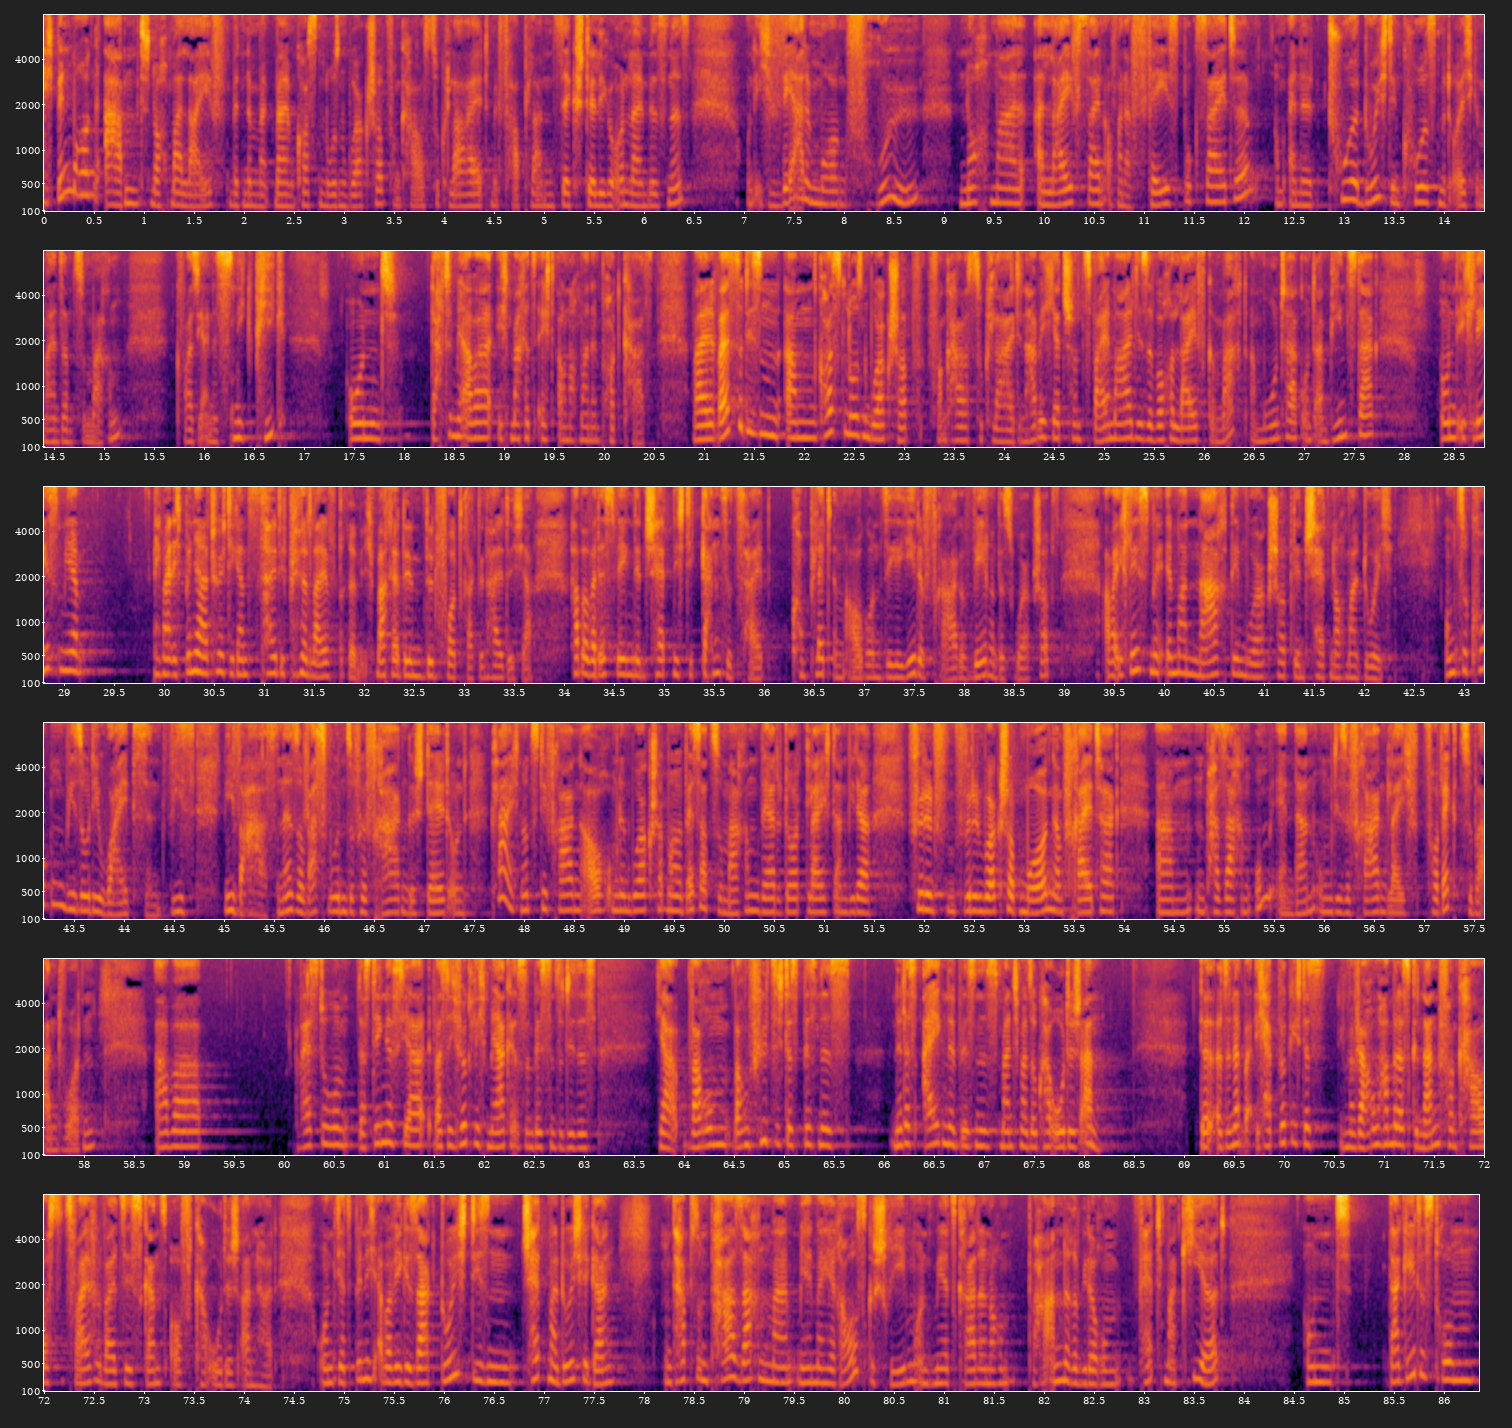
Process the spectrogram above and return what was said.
ich bin morgen Abend nochmal live mit, einem, mit meinem kostenlosen Workshop von Chaos zu Klarheit mit Fahrplan sechsstellige Online-Business. Und ich werde morgen früh nochmal live sein auf meiner Facebook-Seite, um eine Tour durch den Kurs mit euch gemeinsam zu machen. Quasi eine Sneak Peek. Und dachte mir aber, ich mache jetzt echt auch nochmal einen Podcast. Weil, weißt du, diesen ähm, kostenlosen Workshop von Chaos zu Klarheit, den habe ich jetzt schon zweimal diese Woche live gemacht, am Montag und am Dienstag. Und ich lese mir ich meine, ich bin ja natürlich die ganze Zeit, ich bin ja live drin. Ich mache ja den, den Vortrag, den halte ich ja. Habe aber deswegen den Chat nicht die ganze Zeit komplett im Auge und sehe jede Frage während des Workshops. Aber ich lese mir immer nach dem Workshop den Chat nochmal durch um zu gucken, wie so die Vibes sind, wie's, wie war's, ne? So was wurden so für Fragen gestellt und klar, ich nutze die Fragen auch, um den Workshop mal besser zu machen, werde dort gleich dann wieder für den für den Workshop morgen am Freitag ähm, ein paar Sachen umändern, um diese Fragen gleich vorweg zu beantworten. Aber weißt du, das Ding ist ja, was ich wirklich merke, ist ein bisschen so dieses, ja, warum warum fühlt sich das Business, ne, das eigene Business manchmal so chaotisch an? Also ne, ich habe wirklich das, warum haben wir das genannt von Chaos zu Zweifel, weil es sich ganz oft chaotisch anhört. Und jetzt bin ich aber wie gesagt durch diesen Chat mal durchgegangen und habe so ein paar Sachen mal, mir mal hier rausgeschrieben und mir jetzt gerade noch ein paar andere wiederum fett markiert. Und da geht es drum,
